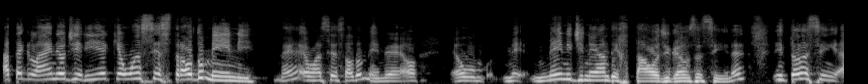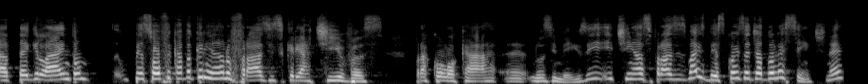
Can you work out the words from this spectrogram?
A tagline eu diria que é o ancestral do meme, né? É o ancestral do meme, é o, é o meme de Neandertal, digamos assim, né? Então assim, a tagline, então o pessoal ficava criando frases criativas para colocar uh, nos e-mails. E, e, tinha as frases mais bestas, coisa de adolescente, né?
